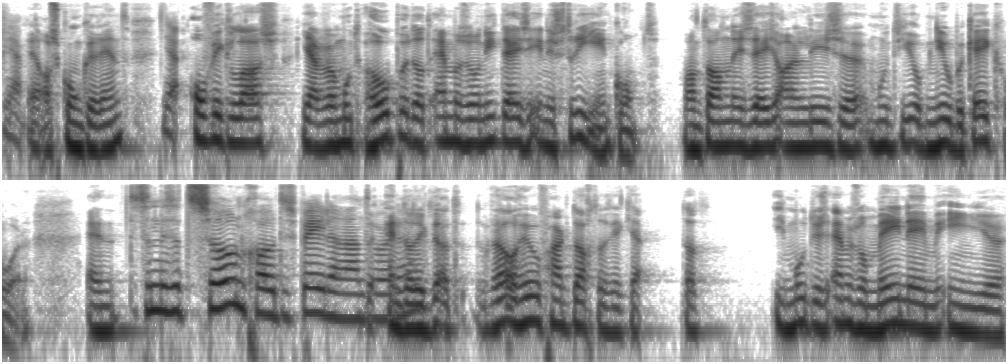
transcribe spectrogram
ja. eh, als concurrent. Ja. Of ik las, ja, we moeten hopen dat Amazon niet deze industrie inkomt. Want dan is deze analyse, moet die opnieuw bekeken worden. En, Dus dan is het zo'n grote speler aan het worden. en dat ik dat wel heel vaak dacht, dat ik, ja, dat, je moet dus Amazon meenemen in je,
